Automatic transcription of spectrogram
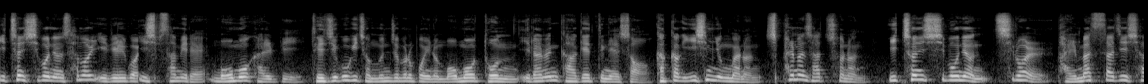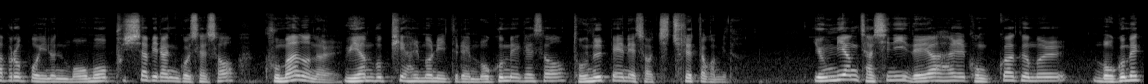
2015년 3월 1일과 23일에 모모갈비, 돼지고기 전문점으로 보이는 모모돈이라는 가게 등에서 각각 26만원, 18만 4천원 2015년 7월 발마사지 샵으로 보이는 모모 푸샵이라는 곳에서 9만원을 위안부 피 할머니들의 모금액에서 돈을 빼내서 지출했다고 합니다. 윤미향 자신이 내야 할 공과금을 모금액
